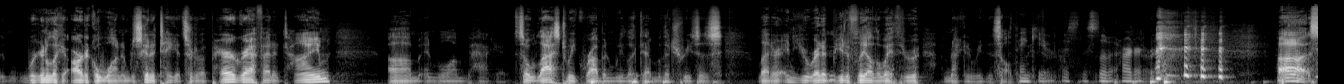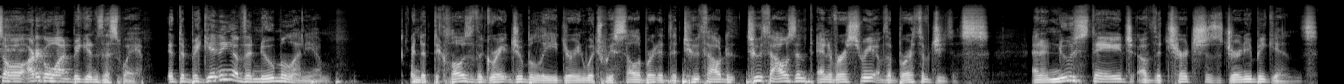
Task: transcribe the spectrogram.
we're going to look at Article One. I'm just going to take it sort of a paragraph at a time, um, and we'll unpack it. So last week, Robyn, we looked at Mother Teresa's letter, and you read it beautifully all the way through. I'm not going to read this all. The Thank you. This, this is a little bit harder. uh, so Article 1 begins this way At the beginning of the new millennium, and at the close of the Great Jubilee, during which we celebrated the 2000 2000th anniversary of the birth of Jesus, and a new stage of the church's journey begins,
